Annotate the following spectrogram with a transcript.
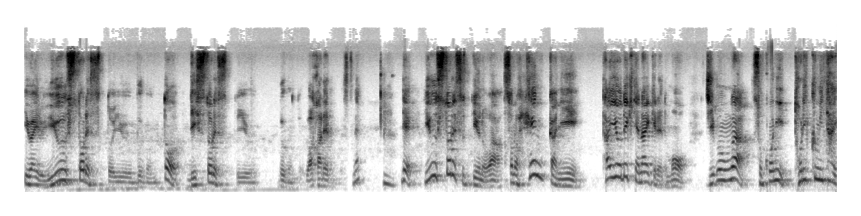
いわゆるユーストレスという部分とディストレスっていう部分で分かれるんですね。うん、で、ユーストレスっていうのは、その変化に対応できてないけれども、自分がそこに取り組みたい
